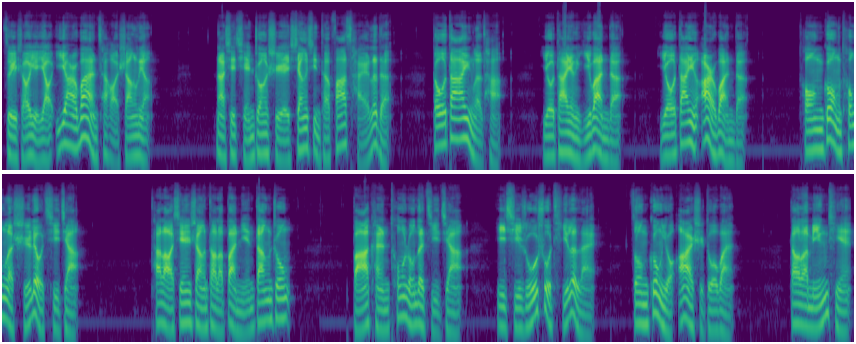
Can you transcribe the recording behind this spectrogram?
最少也要一二万才好商量。那些钱庄是相信他发财了的，都答应了他，有答应一万的，有答应二万的，统共通了十六七家。他老先生到了半年当中，把肯通融的几家。一起如数提了来，总共有二十多万。到了明天，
